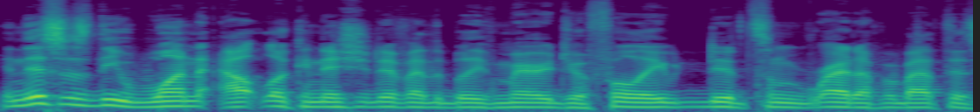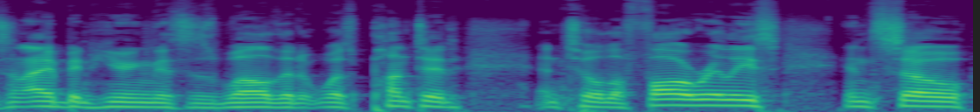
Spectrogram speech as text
And this is the One Outlook initiative. I believe Mary Jo Foley did some write up about this, and I've been hearing this as well that it was punted until the fall release. And so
